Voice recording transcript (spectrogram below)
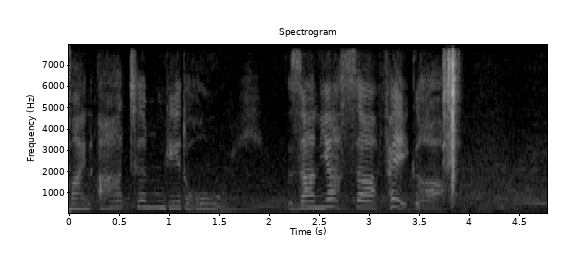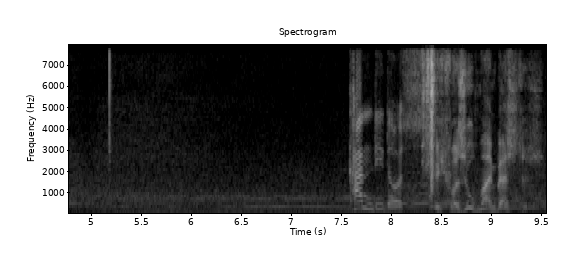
Mein Atem geht ruhig. Sanyasa Fegra. Candidus. Ich versuche mein Bestes.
